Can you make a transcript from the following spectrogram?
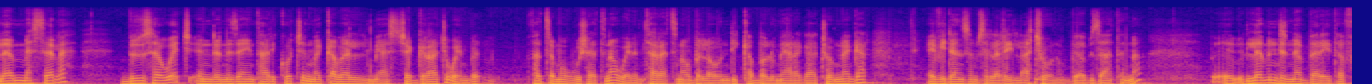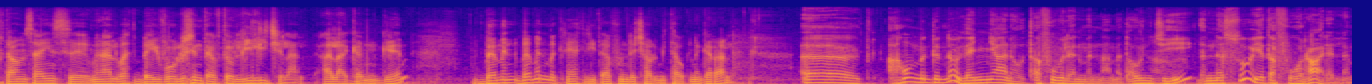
ለመሰለህ ብዙ ሰዎች እንደነዚህ አይነት ታሪኮችን መቀበል የሚያስቸግራቸው ወይም ፈጽሞ ውሸት ነው ወይም ተረት ነው ብለው እንዲቀበሉ የሚያደርጋቸውም ነገር evidence ም ስለሌላቸው ነው በብዛትና ለምንድን ነበር የጠፉት? አሁን ሳይንስ ምናልባት በ evolution ጠፍተው ሊል ይችላል አላቅም፣ ግን በምን በምን ምክንያት ሊጠፉ እንደቻሉ የሚታወቅ ነገር አለ? አሁን ምንድን ነው ለእኛ ነው ጠፉ ብለን የምናመጣው እንጂ እነሱ የጠፉ ሆነው አይደለም።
